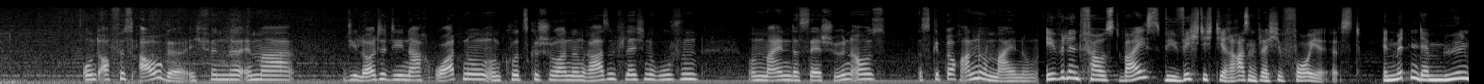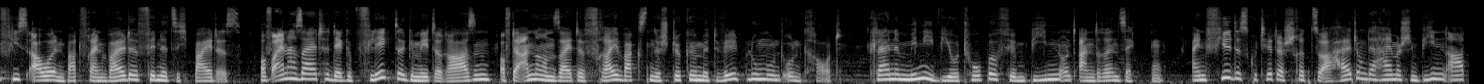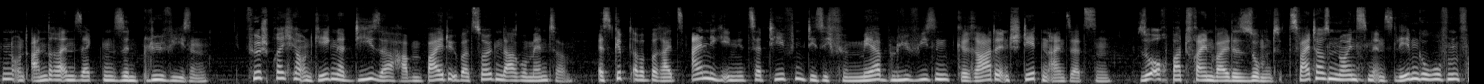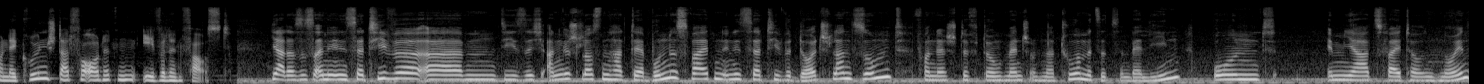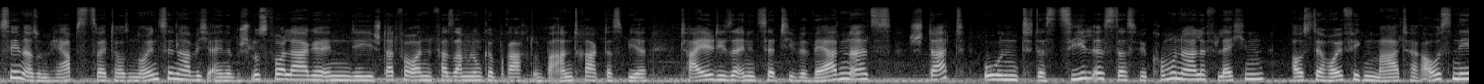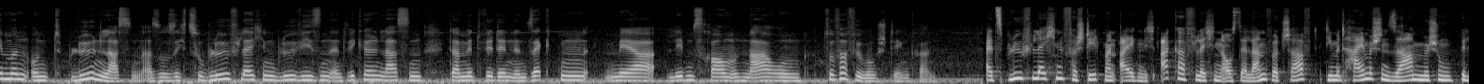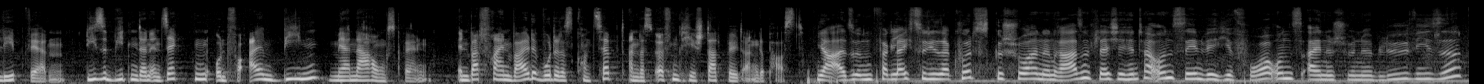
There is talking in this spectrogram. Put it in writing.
und auch fürs Auge. Ich finde immer, die Leute, die nach Ordnung und kurzgeschorenen Rasenflächen rufen und meinen das sehr schön aus, es gibt auch andere Meinungen. Evelyn Faust weiß, wie wichtig die Rasenfläche vor ihr ist. Inmitten der Mühlenfließaue in Bad Freienwalde findet sich beides. Auf einer Seite der gepflegte, gemähte Rasen, auf der anderen Seite frei wachsende Stücke mit Wildblumen und Unkraut. Kleine Mini-Biotope für Bienen und andere Insekten. Ein viel diskutierter Schritt zur Erhaltung der heimischen Bienenarten und anderer Insekten sind Blühwiesen. Fürsprecher und Gegner dieser haben beide überzeugende Argumente. Es gibt aber bereits einige Initiativen, die sich für mehr Blühwiesen gerade in Städten einsetzen. So auch Bad Freienwalde summt, 2019 ins Leben gerufen von der grünen Stadtverordneten Evelyn Faust. Ja, das ist eine Initiative, ähm, die sich angeschlossen hat der bundesweiten Initiative Deutschland summt von der Stiftung Mensch und Natur mit Sitz in Berlin. Und im Jahr 2019, also im Herbst 2019, habe ich eine Beschlussvorlage in die Stadtverordnetenversammlung gebracht und beantragt, dass wir Teil dieser Initiative werden als Stadt. Und das Ziel ist, dass wir kommunale Flächen aus der häufigen Maat herausnehmen und blühen lassen, also sich zu Blühflächen, Blühwiesen entwickeln lassen, damit wir den Insekten mehr Lebensraum und Nahrung zur Verfügung stehen können. Als Blühflächen versteht man eigentlich Ackerflächen aus der Landwirtschaft, die mit heimischen Samenmischungen belebt werden. Diese bieten dann Insekten und vor allem Bienen mehr Nahrungsquellen. In Bad Freienwalde wurde das Konzept an das öffentliche Stadtbild angepasst. Ja, also im Vergleich zu dieser kurz geschorenen Rasenfläche hinter uns sehen wir hier vor uns eine schöne Blühwiese,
